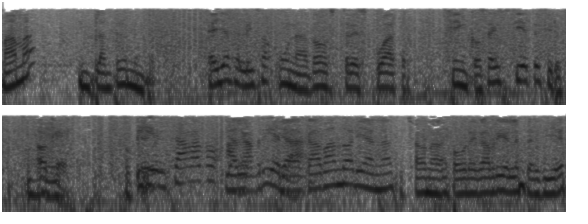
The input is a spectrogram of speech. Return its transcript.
mama, implante de mentón. Ella se le hizo una, dos, tres, cuatro, cinco, seis, siete cirugías. Ok. Ok. Y el sábado a Y Gabriela. acabando Ariana, se echaron a la pobre Gabriela entre 10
